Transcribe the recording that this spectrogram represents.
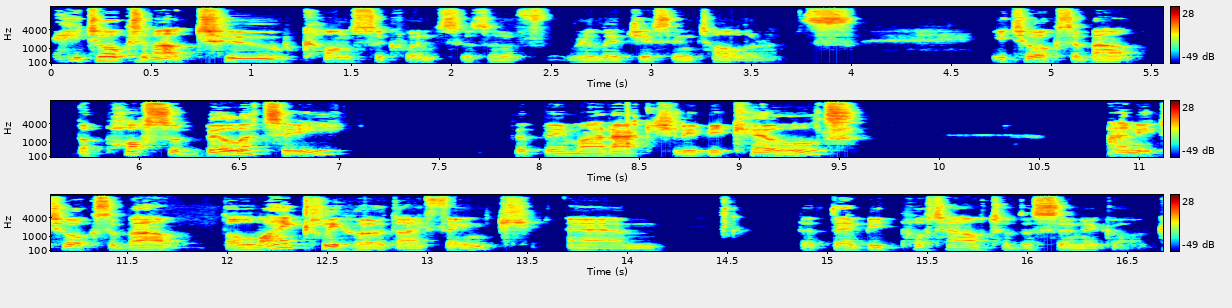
he talks about two consequences of religious intolerance. He talks about the possibility that they might actually be killed, and he talks about the likelihood, I think, um, that they'd be put out of the synagogue,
